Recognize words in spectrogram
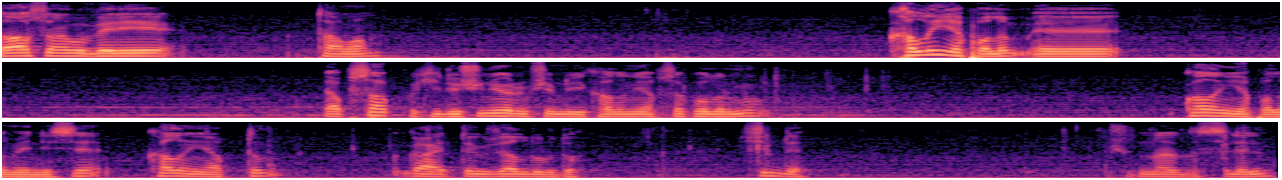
daha sonra bu veriyi tamam. Kalın yapalım. Ee, Yapsak mı ki düşünüyorum şimdi kalın yapsak olur mu? Kalın yapalım en iyisi. Kalın yaptım. Gayet de güzel durdu. Şimdi şunları da silelim.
